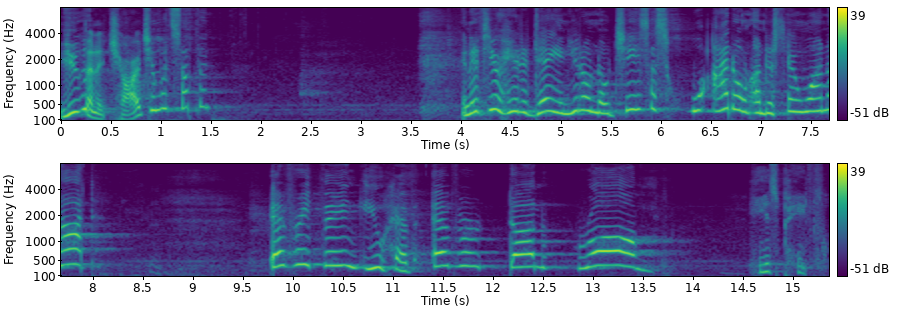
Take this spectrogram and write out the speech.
You going to charge him with something? And if you're here today and you don't know Jesus, well, I don't understand why not. Everything you have ever done wrong, He has paid for.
